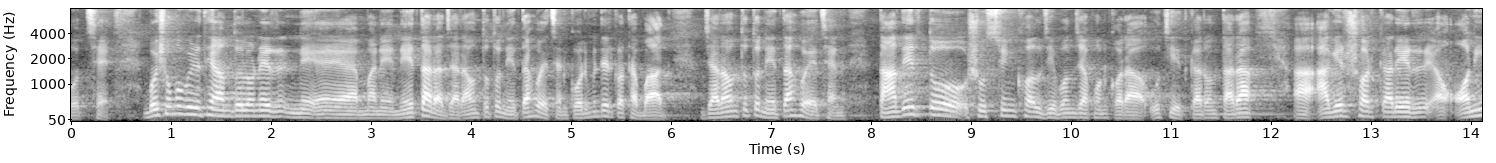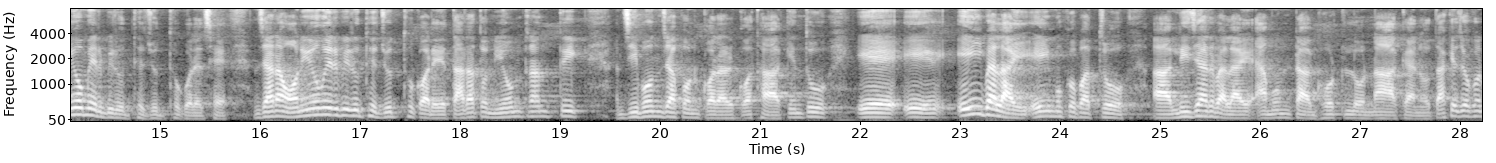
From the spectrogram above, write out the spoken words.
হচ্ছে। বৈষম্য বিরোধী আন্দোলনের মানে নেতারা যারা, অন্তত নেতা হয়েছেন, কর্মীদের কথা বাদ, যারা অন্তত নেতা হয়েছেন তাদের তো সুশৃঙ্খল জীবনযাপন করা উচিত, কারণ তারা আগের সরকারের অনিয়মের বিরুদ্ধে যুদ্ধ করেছে। যারা অনিয়মের বিরুদ্ধে যুদ্ধ করে, তারা তো নিয়মতান্ত্রিক জীবনযাপন করার কথা। কিন্তু এই বেলায়, এই মুখপাত্র লিজার বেলায় এমনটা ঘটলো না কেন? তাকে যখন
